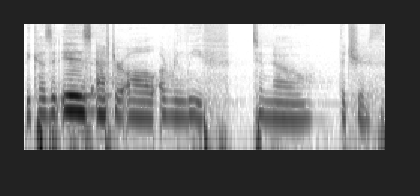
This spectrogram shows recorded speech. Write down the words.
because it is, after all, a relief to know the truth.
